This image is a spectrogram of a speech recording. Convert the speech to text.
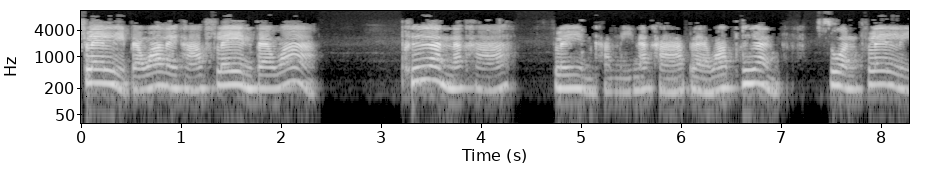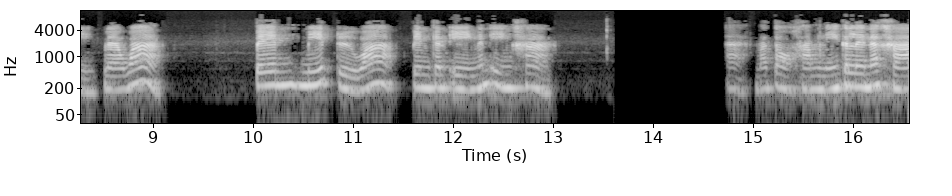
friendly แปลว่าอะไรคะ friend แปลว่า เพื่อนนะคะ friend คำนี้นะคะ แปลว่าเพื่อน ส่วน friendly แปลว่า เป็นมิตรหรือว่าเป็นกันเองนั่นเองค่ะอะ มาต่อคำนี้กันเลยนะคะ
